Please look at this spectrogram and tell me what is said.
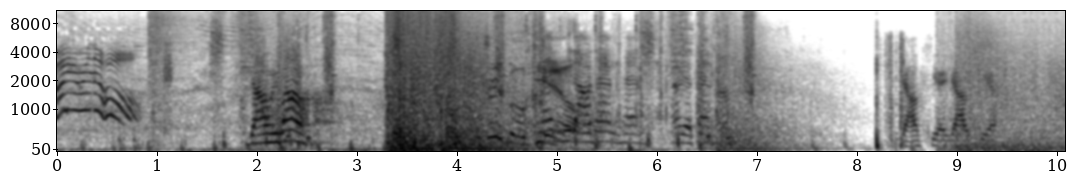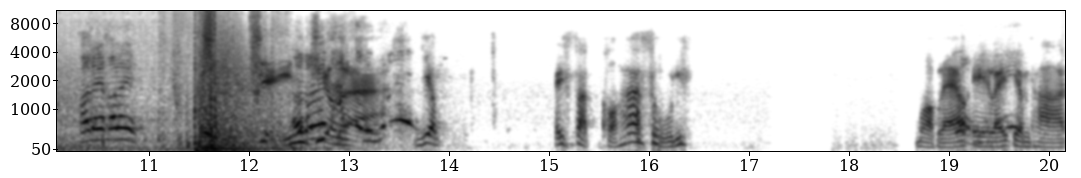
Fire in the hole! ยาวมีเปล่า Triple แทนพี่ kill. ดาวแทนแทนน่าจะแทนนะ ยาวเคลียร์ยาวเคลียร์เขาเลยเขาเลย Chain เออเอา killer. เยี่ยม ไอสัตว์ขอห้าศูนย์บอกแล้วเอไรเตรียมทาน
